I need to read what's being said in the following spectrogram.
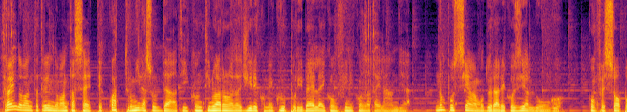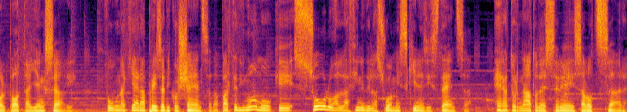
Tra il 93 e il 97, 4.000 soldati continuarono ad agire come gruppo ribelle ai confini con la Thailandia. Non possiamo durare così a lungo confessò Pol Pot a Yang Sari. Fu una chiara presa di coscienza da parte di un uomo che, solo alla fine della sua meschina esistenza, era tornato ad essere Salotzar,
